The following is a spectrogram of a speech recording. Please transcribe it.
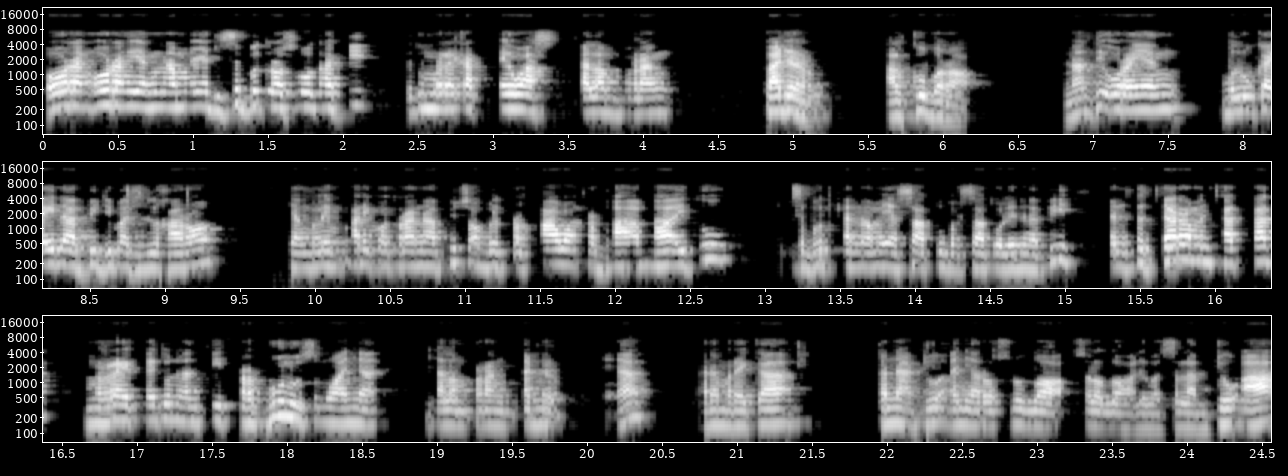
Orang-orang yang namanya disebut Rasulullah tadi itu mereka tewas dalam perang Badr Al-Kubra. Nanti orang yang melukai Nabi di Masjidil Haram, yang melempari kotoran Nabi sambil tertawa terbahak-bahak itu disebutkan namanya satu persatu oleh Nabi dan sejarah mencatat mereka itu nanti terbunuh semuanya dalam perang Badr ya karena mereka kena doanya Rasulullah Shallallahu Alaihi Wasallam doa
